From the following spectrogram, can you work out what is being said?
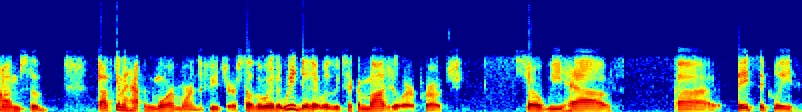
Um, so that's going to happen more and more in the future. So the way that we did it was we took a modular approach. So we have uh, basically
